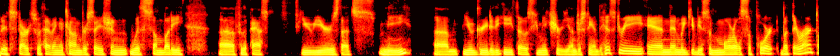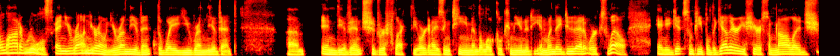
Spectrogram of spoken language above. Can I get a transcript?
it starts with having a conversation with somebody. Uh, for the past few years, that's me. Um, you agree to the ethos, you make sure you understand the history, and then we give you some moral support. But there aren't a lot of rules, and you're on your own. You run the event the way you run the event. Um, and the event should reflect the organizing team and the local community. And when they do that, it works well. And you get some people together, you share some knowledge,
